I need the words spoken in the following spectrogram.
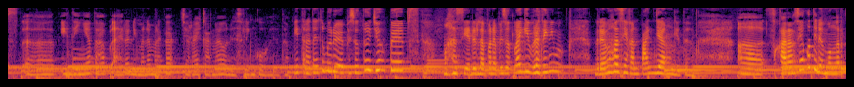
S- eh, intinya tahap akhirnya di mana mereka cerai karena udah selingkuh gitu. Tapi ternyata itu baru episode 7, Babes. Masih ada 8 episode lagi, berarti ini drama masih akan panjang gitu. Eh, sekarang sih aku tidak mengerti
